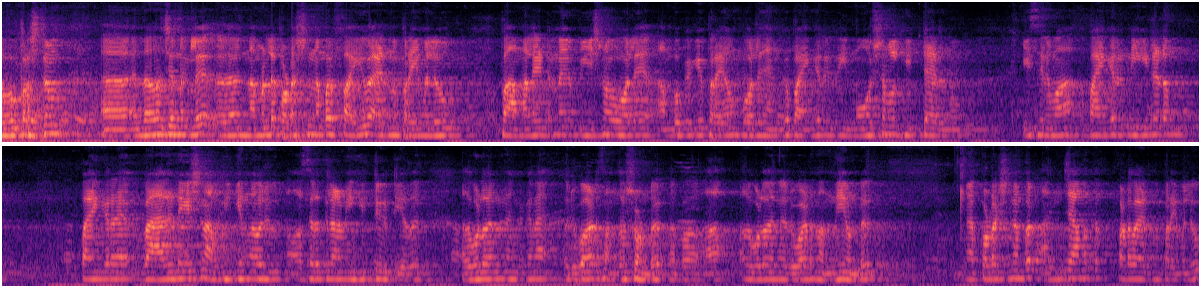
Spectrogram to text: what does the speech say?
അപ്പോൾ പ്രശ്നം എന്താണെന്ന് വെച്ചിട്ടുണ്ടെങ്കിൽ നമ്മളുടെ പ്രൊഡക്ഷൻ നമ്പർ ഫൈവ് ആയിരുന്നു പ്രേമലു. അപ്പോൾ അമലേട്ടന് ഭീഷ്മ പോലെ അമ്പുക്കയ്ക്ക് പ്രേമം പോലെ ഞങ്ങൾക്ക് ഭയങ്കര ഒരു ഇമോഷണൽ ഹിറ്റായിരുന്നു ഈ സിനിമ ഭയങ്കര നീഡഡും ഭയങ്കര വാലിഡേഷൻ അർഹിക്കുന്ന ഒരു അവസരത്തിലാണ് ഈ ഹിറ്റ് കിട്ടിയത്. അതുപോലെ തന്നെ ഞങ്ങൾക്ക് അങ്ങനെ ഒരുപാട് സന്തോഷമുണ്ട്. അപ്പോൾ അതുപോലെ തന്നെ ഒരുപാട് നന്ദിയുണ്ട്. പ്രൊഡക്ഷൻ നമ്പർ അഞ്ചാമത്തെ പടമായിരുന്നു പ്രേമലു.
